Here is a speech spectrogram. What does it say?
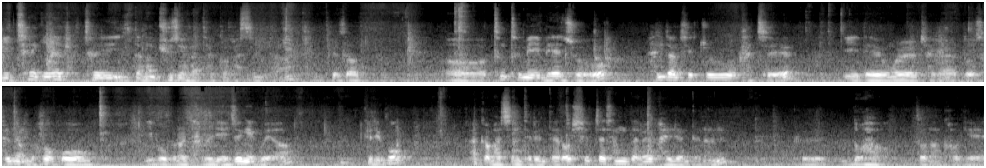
이 책이 저희 일단은 규제가 될 것 같습니다. 그래서 어, 틈틈이 매주 한 장씩 쭉 같이 이 내용을 제가 또 설명도 하고 이 부분을 다룰 예정이고요. 그리고 아까 말씀드린 대로 실제 상담에 관련되는 그 노하우 또는 거기에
